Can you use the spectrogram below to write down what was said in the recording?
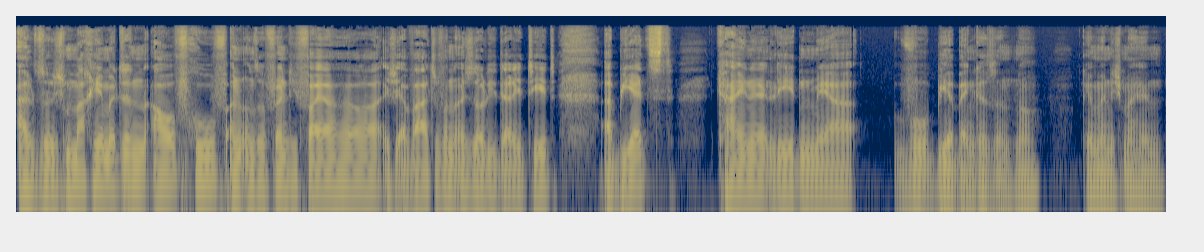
Also ich mache hiermit einen Aufruf an unsere Friendly Fire Hörer. Ich erwarte von euch Solidarität. Ab jetzt keine Läden mehr, wo Bierbänke sind. Ne? Gehen wir nicht mehr hin.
